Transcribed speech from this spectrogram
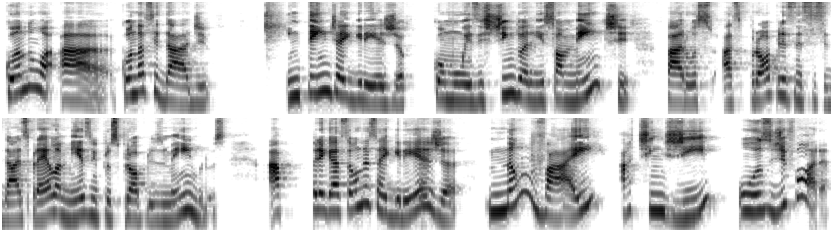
quando a, quando a cidade entende a igreja como existindo ali somente para os, as próprias necessidades, para ela mesma e para os próprios membros, a pregação dessa igreja não vai atingir os de fora.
